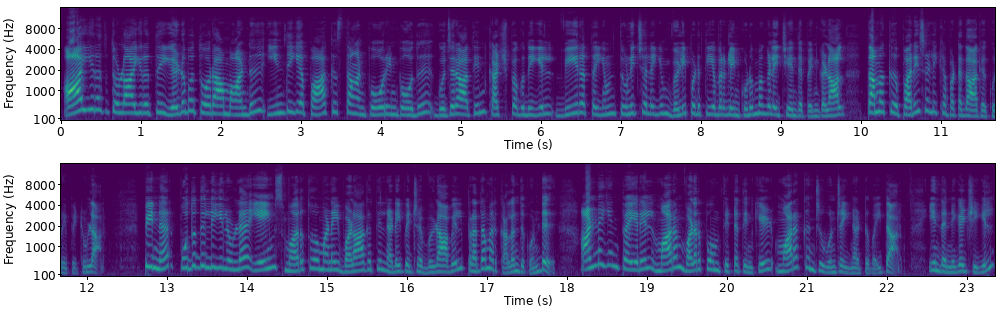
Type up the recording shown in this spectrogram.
ஆயிரத்து தொள்ளாயிரத்து எழுபத்தோராம் ஆண்டு இந்திய பாகிஸ்தான் போரின் போது குஜராத்தின் கட்ச் பகுதியில் வீரத்தையும் துணிச்சலையும் வெளிப்படுத்தியவர்களின் குடும்பங்களைச் சேர்ந்த பெண்களால் தமக்கு பரிசளிக்கப்பட்டதாக குறிப்பிட்டுள்ளார். பின்னர் புதுதில்லியில் உள்ள எய்ம்ஸ் மருத்துவமனை வளாகத்தில் நடைபெற்ற விழாவில் பிரதமர் கலந்து கொண்டு அன்னையின் பெயரில் மரம் வளர்ப்போம் திட்டத்தின் கீழ் மரக்கன்று ஒன்றை நட்டு வைத்தார். இந்த நிகழ்ச்சியில்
